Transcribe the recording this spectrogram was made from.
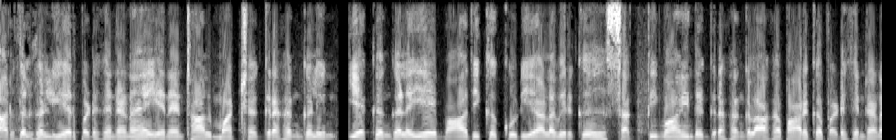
ஆறுதல்கள் ஏற்படுகின்றன. ஏனென்றால் மற்ற கிரகங்களின் இயக்கங்களையே பாதிக்கக்கூடிய அளவிற்கு சக்தி வாய்ந்த கிரகங்களாக பார்க்கப்படுகின்றன.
